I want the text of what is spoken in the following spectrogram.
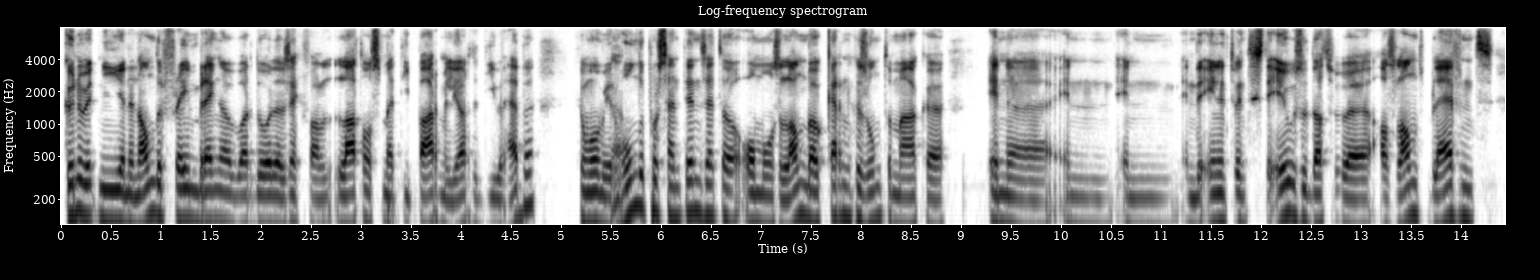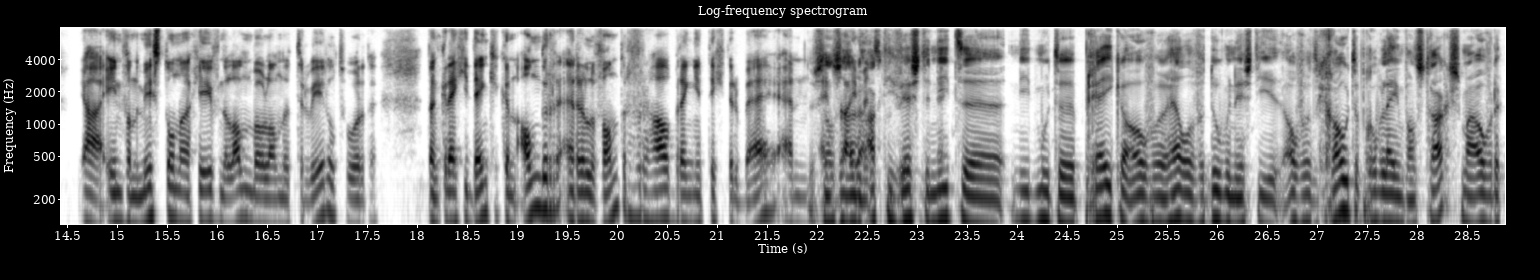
Kunnen we het niet in een ander frame brengen, waardoor er zegt van, laat ons met die paar miljarden die we hebben, gewoon weer ja. 100% inzetten om onze landbouw kerngezond te maken in, uh, in, in, in de 21ste eeuw, zodat we als land blijvend ja, een van de meest toonaangevende landbouwlanden ter wereld worden, dan krijg je denk ik een ander en relevanter verhaal breng je dichterbij. En, dus dan zouden activisten niet, uh, niet moeten preken over helle verdoemenis, die, over het grote probleem van straks, maar over de,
